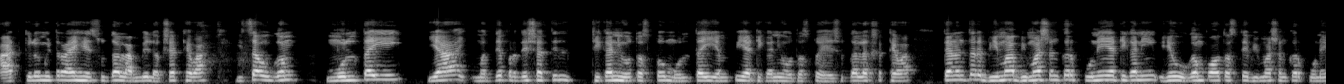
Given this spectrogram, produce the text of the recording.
आठ किलोमीटर आहे हे सुद्धा लांबी लक्षात ठेवा. हिचा उगम मुलताई या मध्य प्रदेशातील ठिकाणी होत असतो मुलताई एमपी या ठिकाणी होत असतो हे सुद्धा लक्षात ठेवा. त्यानंतर भीमा भीमाशंकर पुणे या ठिकाणी हे उगम पावत असते भीमाशंकर पुणे.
